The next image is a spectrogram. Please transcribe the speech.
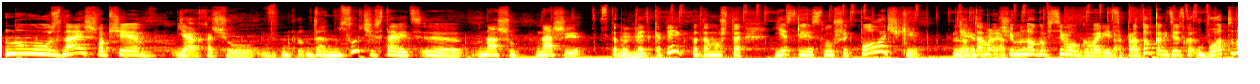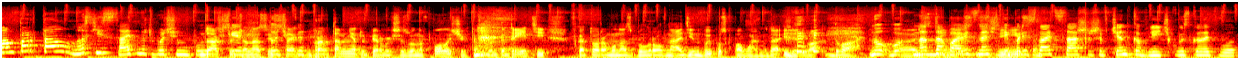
Ну, знаешь, вообще, я хочу в данном случае вставить э, нашу, наши с тобой Мгм. 5 копеек, потому что если слушать полочки, Не, то это там понятно, очень да. много всего говорится Да. про то, как делать. Вот вам портал, у нас есть сайт, между прочим, полочки. Да, кстати, у нас есть точка- сайт. Правда, там нету первых сезонов полочек, там только третий, в котором у нас был ровно один выпуск, по-моему, да? Или два? Два. Ну, Э, надо добавить, значит, и прислать Саше Шевченко в личку и сказать, вот.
